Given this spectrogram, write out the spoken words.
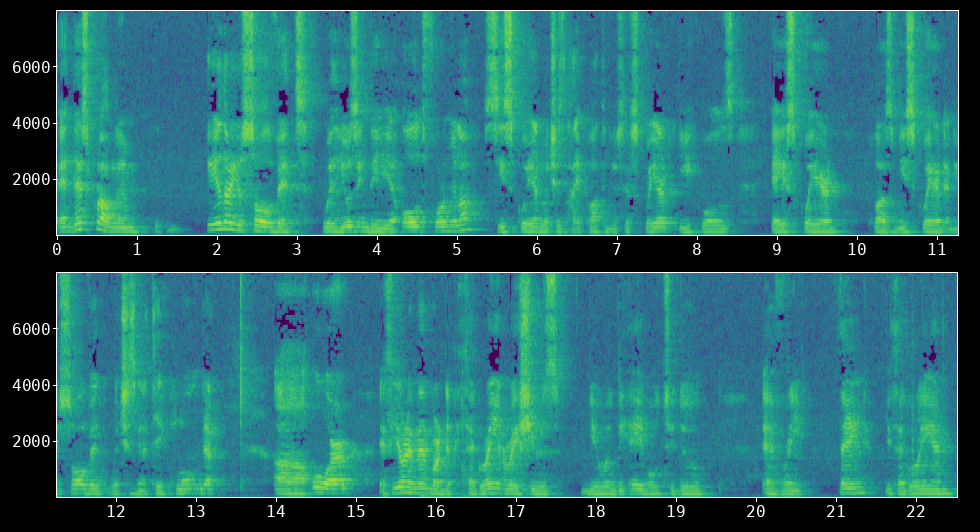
In this problem, either you solve it with using the old formula, c squared, which is hypotenuse squared, equals a squared plus b squared and you solve it which is going to take longer. Uh, or if you remember the Pythagorean ratios you will be able to do everything Pythagorean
